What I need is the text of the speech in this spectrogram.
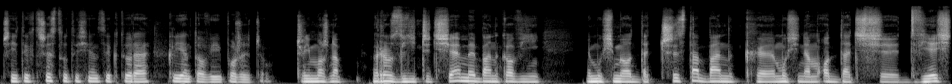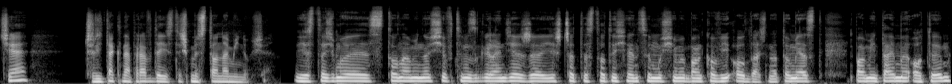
czyli tych 300 tysięcy, które klientowi pożyczył. Czyli można rozliczyć się, my bankowi musimy oddać 300, bank musi nam oddać 200, czyli tak naprawdę jesteśmy 100 na minusie. Jesteśmy 100 na minusie w tym względzie, że jeszcze te 100 tysięcy musimy bankowi oddać. Natomiast pamiętajmy o tym,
